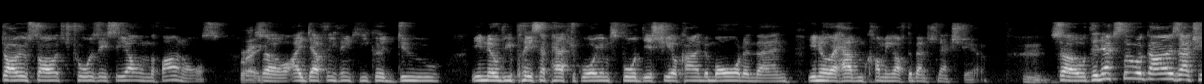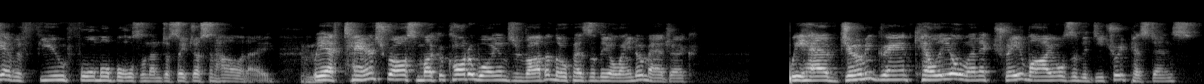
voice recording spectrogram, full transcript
Dario Saric tore his ACL in the finals. Right. So I definitely think he could do you know replace a Patrick Williams for this year kind of mold, and then you know they have him coming off the bench next year. Mm. So the next little guys actually have a few formal Bulls in them, just like Justin Holiday. Mm. We have Terrence Ross, Michael Carter Williams, and Robin Lopez of the Orlando Magic. We have Jerami Grant, Kelly Olynyk, Trey Lyles of the Detroit Pistons.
